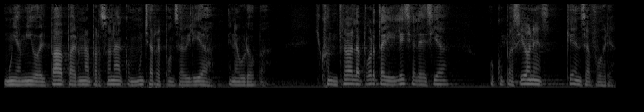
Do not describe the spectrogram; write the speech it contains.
muy amigo del Papa, era una persona con mucha responsabilidad en Europa. Y cuando entraba a la puerta de la iglesia le decía, ocupaciones, quédense afuera.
